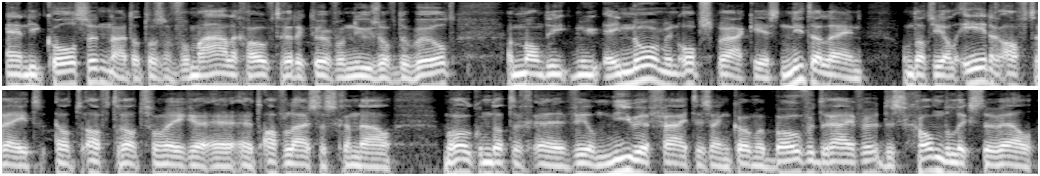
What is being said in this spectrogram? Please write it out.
Andy Coulson. Nou, dat was een voormalig hoofdredacteur van News of the World. Een man die nu enorm in opspraak is. Niet alleen omdat hij al eerder aftreedt, aftrad vanwege het afluisterschandaal... maar ook omdat er veel nieuwe feiten zijn komen bovendrijven. De schandelijkste wel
